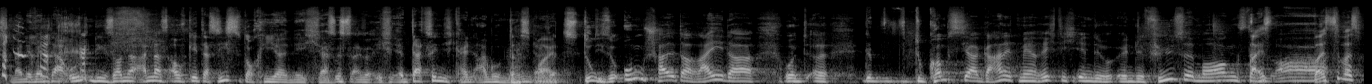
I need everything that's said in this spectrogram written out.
ich meine, wenn da unten die Sonne anders aufgeht, das siehst du doch hier nicht. Das ist also, ich, das finde ich kein Argument. Das meinst also, du? Diese Umschalterei da und äh, du, du kommst ja gar nicht mehr richtig in die, in die Füße morgens. Dann, Weißt, ah, weißt du, was,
